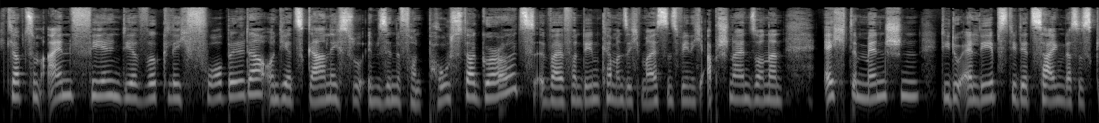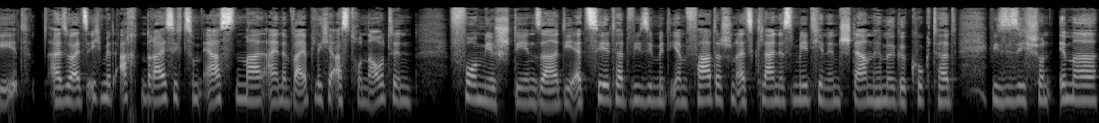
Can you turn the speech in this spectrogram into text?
Ich glaube, zum einen fehlen dir wirklich Vorbilder und jetzt gar nicht so im Sinne von Poster Girls, weil von denen kann man sich meistens wenig abschneiden, sondern echte Menschen, die du erlebst, die dir zeigen, dass es geht. Also als ich mit 38 zum ersten Mal eine weibliche Astronautin vor mir stehen sah, die erzählt hat, wie sie mit ihrem Vater schon als kleines Mädchen in den Sternenhimmel geguckt hat, wie sie sich schon immer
